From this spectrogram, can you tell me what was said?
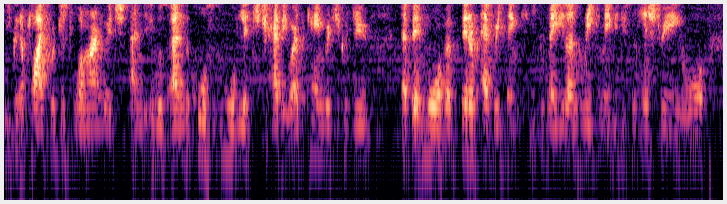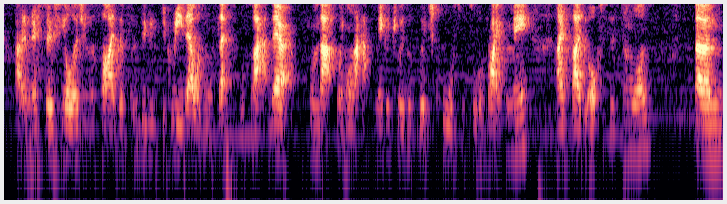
you could apply for just one language, and it was and the course was more literature heavy. Whereas at Cambridge, you could do a bit more of a bit of everything. You could maybe learn Greek and maybe do some history or I don't know sociology on the side. The, degree there was more flexible. So I, there, from that point on, I had to make a choice of which course was sort of right for me. I decided the Oxford system was. Um,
